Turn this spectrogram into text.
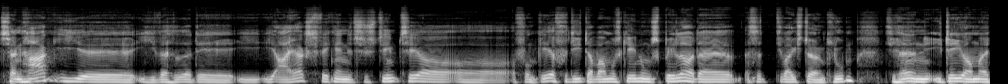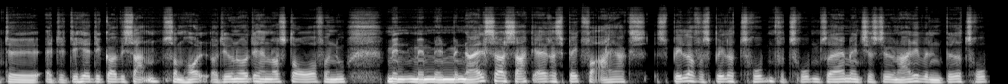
Ten Hag i, øh, i, hvad hedder det, i, i Ajax fik han et system til at, at, at fungere, fordi der var måske nogle spillere, der, altså de var ikke større end klubben, de havde en idé om, at, øh, at det her, det gør vi sammen som hold, og det er jo noget, det han også står over for nu. Men, men, men, men når alt så er sagt, er respekt for Ajax, spiller for spiller, truppen for truppen, så er Manchester United vel en bedre trup.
